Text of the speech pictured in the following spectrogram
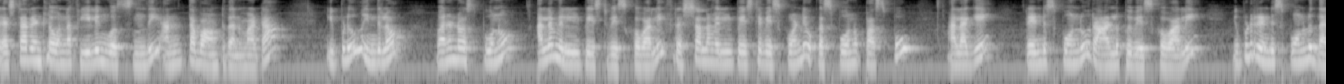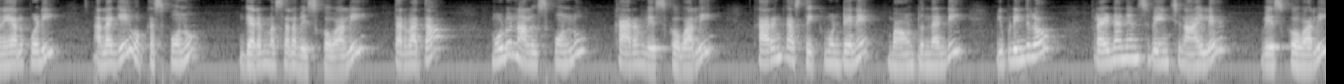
రెస్టారెంట్లో ఉన్న ఫీలింగ్ వస్తుంది. అంత బాగుంటుంది అనమాట ఇప్పుడు ఇందులో వన్ అండ్ హాఫ్ స్పూను అల్లం వెల్లుల్లి పేస్ట్ వేసుకోవాలి. ఫ్రెష్ అల్లం వెల్లుల్లి పేస్టే వేసుకోండి. ఒక స్పూను పసుపు అలాగే రెండు స్పూన్లు రాళ్ళుప్పు వేసుకోవాలి. ఇప్పుడు రెండు స్పూన్లు ధనియాల పొడి అలాగే ఒక స్పూను గరం మసాలా వేసుకోవాలి. తర్వాత మూడు నాలుగు స్పూన్లు కారం వేసుకోవాలి. కారం కాస్త ఎక్కువ ఉంటేనే బాగుంటుందండి ఇప్పుడు ఇందులో ఫ్రైడ్ ఆనియన్స్ వేయించిన ఆయిలే వేసుకోవాలి.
